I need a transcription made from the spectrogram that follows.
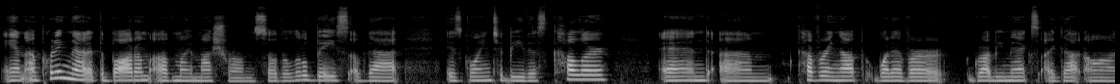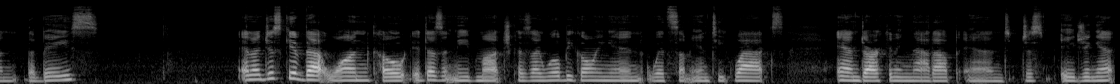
And I'm putting that at the bottom of my mushroom. So the little base of that is going to be this color and um, covering up whatever grubby mix I got on the base. And I just give that one coat. It doesn't need much because I will be going in with some antique wax and darkening that up and just aging it.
